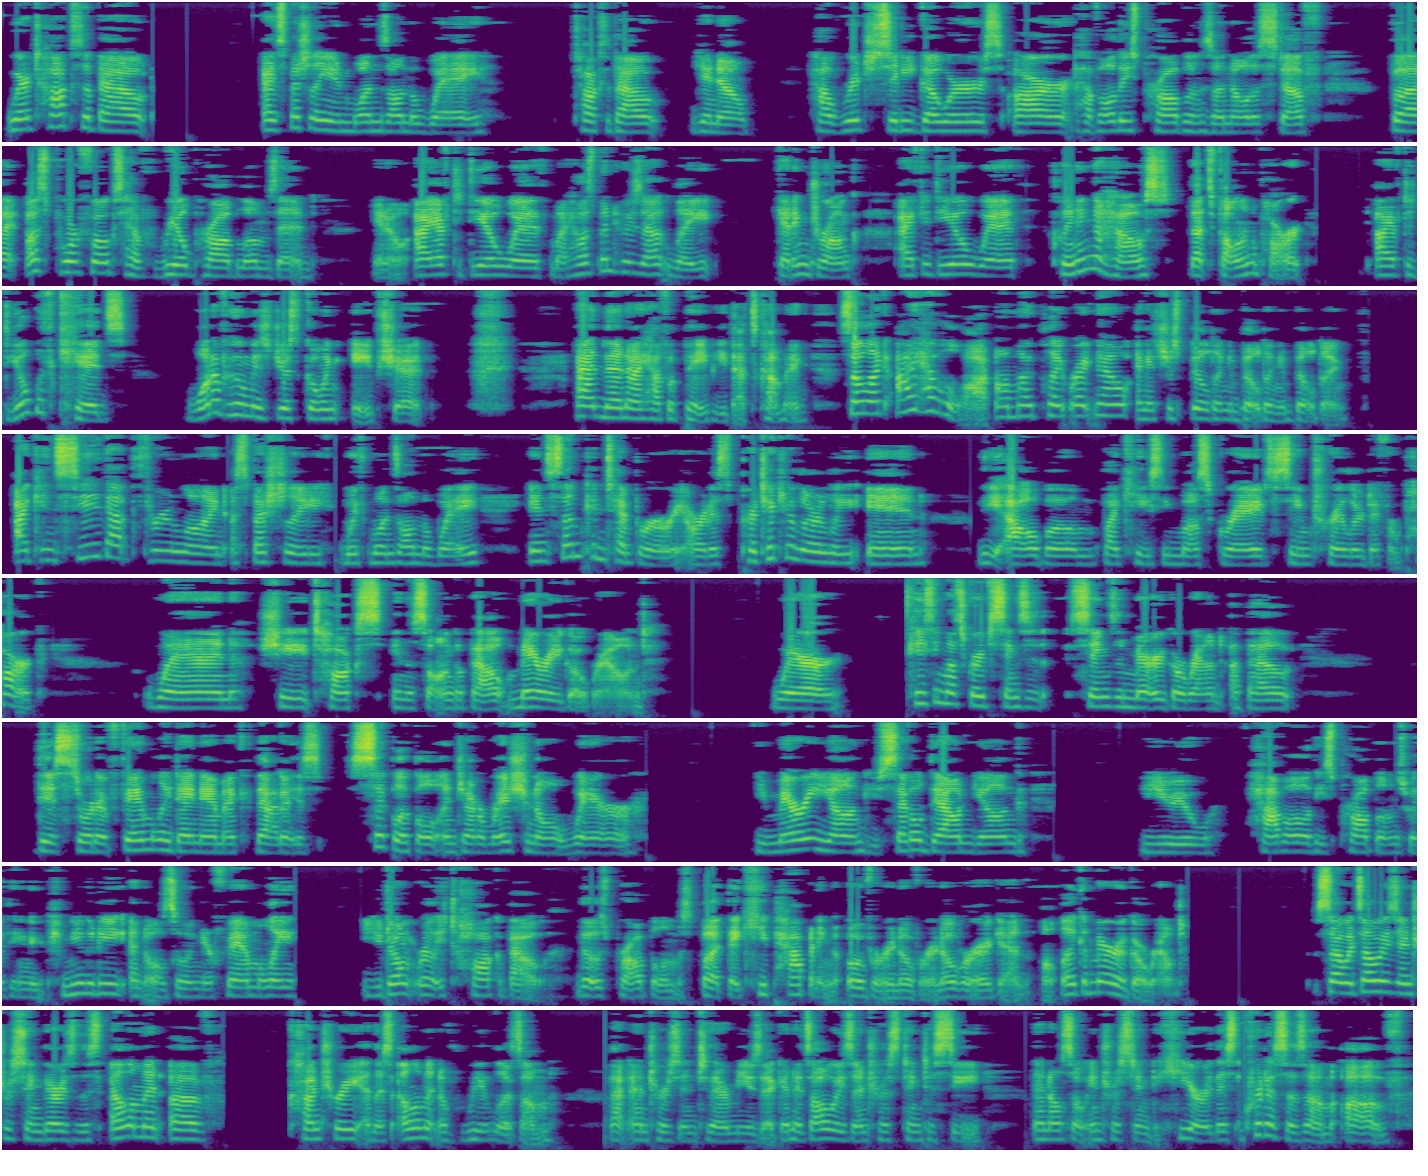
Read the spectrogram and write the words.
where it talks about especially in One's on the Way talks about, you know, how rich city goers are, have all these problems and all this stuff, but us poor folks have real problems and, you know, I have to deal with my husband who's out late, getting drunk. I have to deal with cleaning a house that's falling apart. I have to deal with kids, one of whom is just going apeshit. and then I have a baby that's coming. So like, I have a lot on my plate right now, and it's just building and building and building. I can see that through line, especially with ones on the way, in some contemporary artists, particularly in the album by Kacey Musgraves, Same Trailer, Different Park, when she talks in the song about merry-go-round, where Kacey Musgraves sings, sings in merry-go-round about this sort of family dynamic that is cyclical and generational, where you marry young, you settle down young, you have all of these problems within your community and also in your family. You don't really talk about those problems, but they keep happening over and over and over again, like a merry-go-round. So it's always interesting. There's this element of country and this element of realism that enters into their music, and it's always interesting to see and also interesting to hear this criticism of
